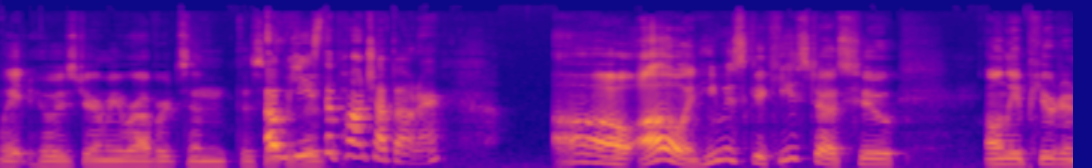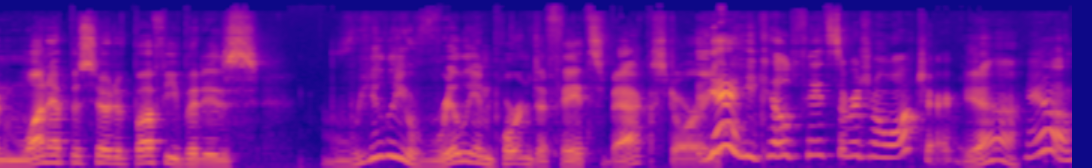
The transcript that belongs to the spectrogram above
Wait, who is Jeremy Roberts in this Oh, episode? he's the pawn shop owner. Oh, oh, and he was Kakistos, who only appeared in one episode of Buffy, but is really, really important to Faith's backstory. Yeah, he killed Faith's original watcher. Yeah. Yeah.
